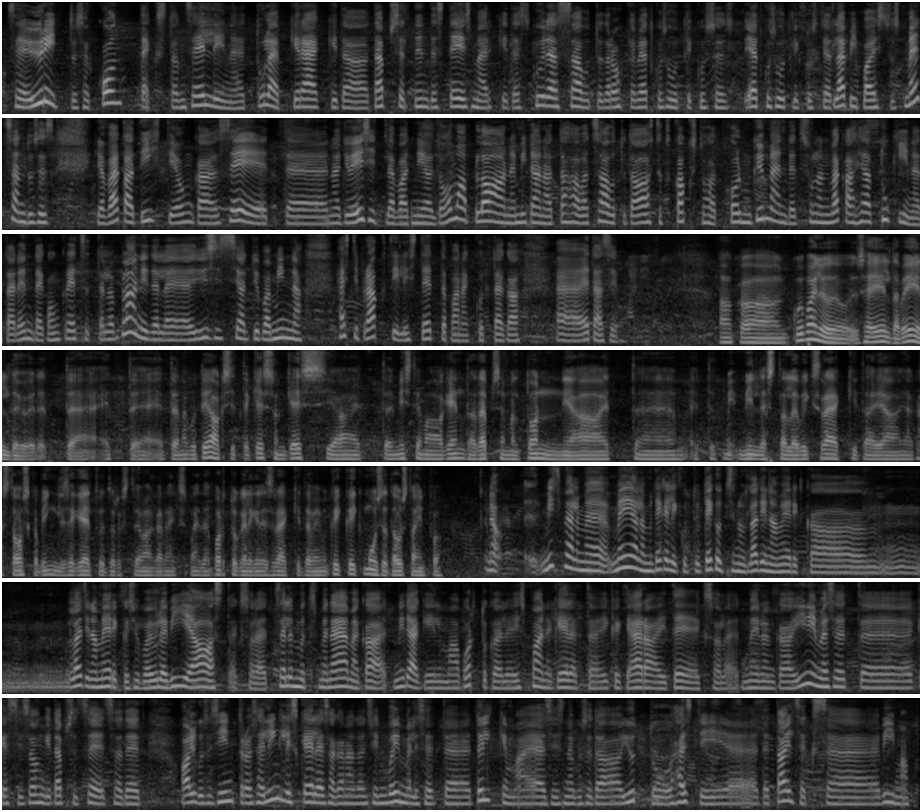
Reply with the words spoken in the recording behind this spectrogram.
see ürituse kontekst on selline, et tulebki rääkida täpselt nendest eesmärkidest, kuidas saavutada rohkem jätkusuutlikkuse, jätkusuutlikkust ja läbipaistvust metsanduses. Ja väga tihti on ka see, et äh, nad ju esitlevad nii-öelda oma plaane, mida nad tahavad saavutada aastaks kaks tuhat kolmkümmend, et sul on väga hea tugineda nende konkreetsetele plaanidele ja siis sealt juba minna hästi praktiliste ettepanekutega äh, edasi aga kui palju see eeldab eeltööd, et, et, et te nagu teaksite, kes on kes ja et mis tema agenda täpsemalt on ja et, et, et millest talle võiks rääkida ja, ja kas ta oskab inglise keelt või tuleks temaga näiteks, ma ei tea, portugali keeles rääkida või kõik, kõik muu see taustainfo? No mis me oleme, meie oleme tegelikult ju tegutsenud Ladina-Ameerika, Ladina-Ameerikas juba üle viie aasta, eks ole, et selles mõttes me näeme ka, et midagi ilma portugali ja hispaania keeleta ikkagi ära ei tee, eks ole, et meil on ka inimesed, kes siis ongi täpselt see, et sa teed alguses intro seal inglise keeles, aga nad on siin võimelised äh, tõlkima ja siis nagu seda juttu hästi äh, detailseks äh, viima.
